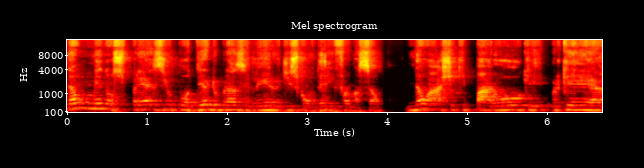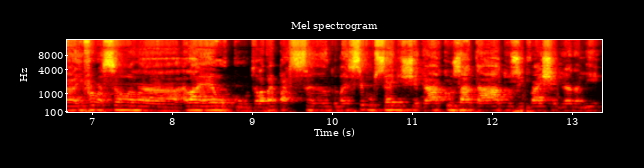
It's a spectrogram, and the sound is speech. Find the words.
não menospreze o poder do brasileiro de esconder informação não ache que parou, que, porque a informação ela, ela é oculta, ela vai passando, mas você consegue chegar, cruzar dados e vai chegando ali.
